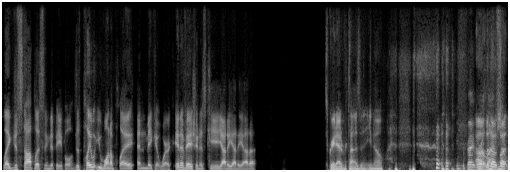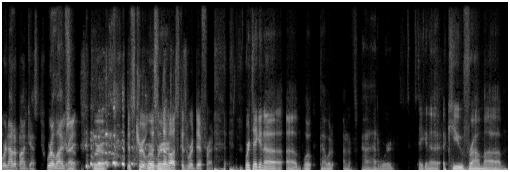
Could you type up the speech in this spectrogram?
like just stop listening to people. Just play what you want to play and make it work. Innovation is key. Yada yada yada. It's great advertisement, you know. Right. We're Uh, a live no, show. but- We're not a podcast. We're a live Right. show. we're It's true. We're- Listen we're- to us because we're different. we're taking a, a what God, what I don't know if I had a word. Taking a, a cue from um,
